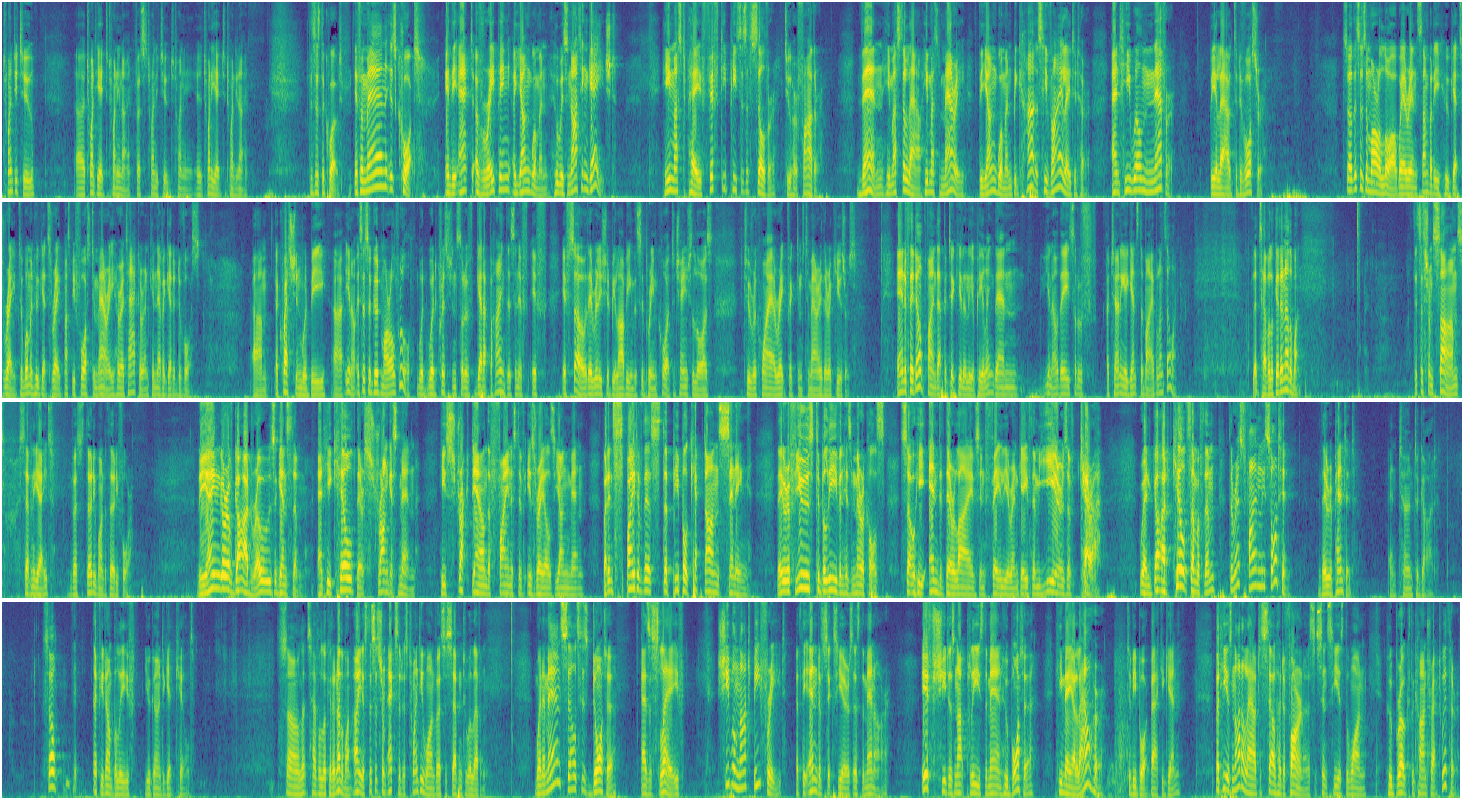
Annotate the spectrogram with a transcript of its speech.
22, uh, 28 to 29, verses 22 to 20, uh, 28 to 29. This is the quote If a man is caught in the act of raping a young woman who is not engaged, he must pay fifty pieces of silver to her father. Then he must allow he must marry the young woman because he violated her, and he will never be allowed to divorce her. So this is a moral law wherein somebody who gets raped, a woman who gets raped, must be forced to marry her attacker and can never get a divorce. Um, a question would be, uh, you know, is this a good moral rule? Would would Christians sort of get up behind this? And if if if so, they really should be lobbying the Supreme Court to change the laws to require rape victims to marry their accusers. And if they don't find that particularly appealing, then you know they sort of are turning against the Bible and so on. Let's have a look at another one. This is from Psalms 78, verses 31 to 34. The anger of God rose against them, and he killed their strongest men. He struck down the finest of Israel's young men. But in spite of this, the people kept on sinning. They refused to believe in his miracles, so he ended their lives in failure and gave them years of terror. When God killed some of them, the rest finally sought him. They repented and turned to God. So, if you don't believe, you're going to get killed. So let's have a look at another one. Ah, yes, this is from Exodus 21, verses 7 to 11. When a man sells his daughter as a slave, she will not be freed at the end of six years as the men are. If she does not please the man who bought her, he may allow her to be bought back again. But he is not allowed to sell her to foreigners, since he is the one who broke the contract with her.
